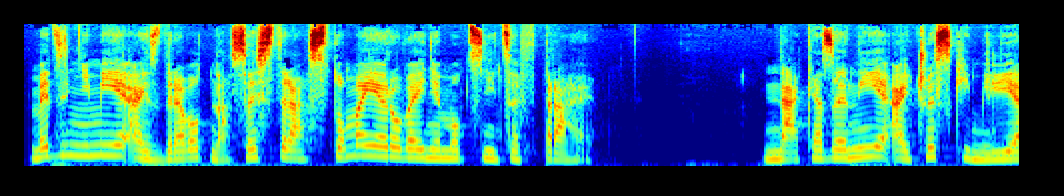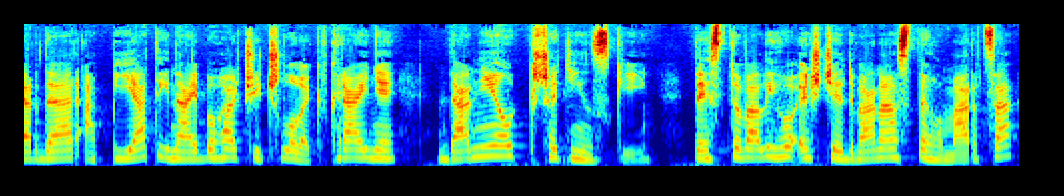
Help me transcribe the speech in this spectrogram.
Medzi nimi je aj zdravotná sestra z Tomajerovej nemocnice v Prahe. Nakazený je aj český miliardár a piatý najbohatší človek v krajine Daniel Kšetinský. Testovali ho ešte 12. marca,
